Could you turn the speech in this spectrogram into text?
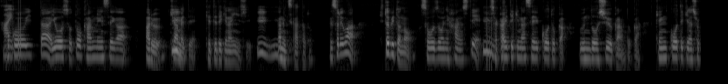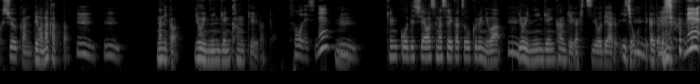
はい。こういった要素と関連性がある極めて決定的な因子うんが見つかったと。でそれは人々の想像に反してうん社会的な成功とか運動習慣とか健康的な食習慣ではなかったうん。うん。何か良い人間関係だと。そうですね。ううんん。健康で幸せな生活を送るにはうん良い人間関係が必要である以上って書いてあるんですよ。うんね。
